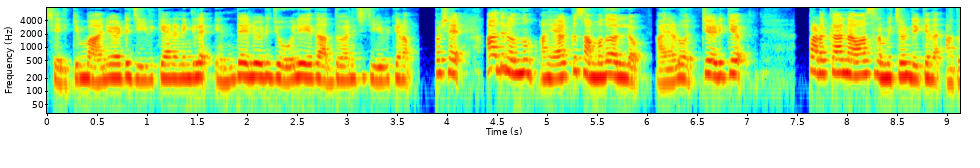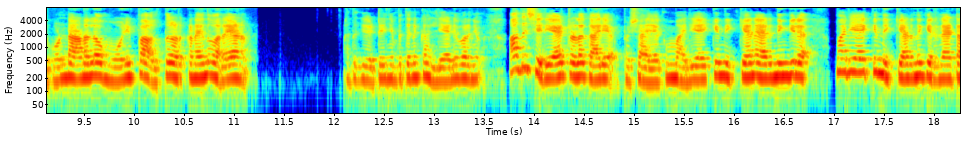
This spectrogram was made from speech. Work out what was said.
ശരിക്കും മാന്യമായിട്ട് ജീവിക്കാനാണെങ്കിൽ എന്തേലും ഒരു ജോലി ചെയ്ത് അധ്വാനിച്ച് ജീവിക്കണം. പക്ഷെ അതിനൊന്നും അയാൾക്ക് സമ്മതമല്ലോ. അയാൾ ഒറ്റയടിക്ക് പടക്കാനാവാൻ ശ്രമിച്ചുകൊണ്ടിരിക്കുന്നത് അതുകൊണ്ടാണല്ലോ മോനിപ്പോൾ അകത്ത് കിടക്കണേന്ന് പറയണം. അത് കേട്ട് കഴിഞ്ഞപ്പോഴത്തേനും കല്യാണി പറഞ്ഞു അത് ശരിയായിട്ടുള്ള കാര്യം. പക്ഷെ അയാൾക്ക് മര്യാദയ്ക്ക് നിൽക്കാനായിരുന്നെങ്കിൽ മര്യാദയ്ക്ക് നിൽക്കാണെന്ന് കിരണേട്ട.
